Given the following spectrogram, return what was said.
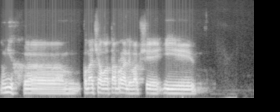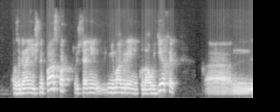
у них э, поначалу отобрали вообще и заграничный паспорт, то есть они не могли никуда уехать, э,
